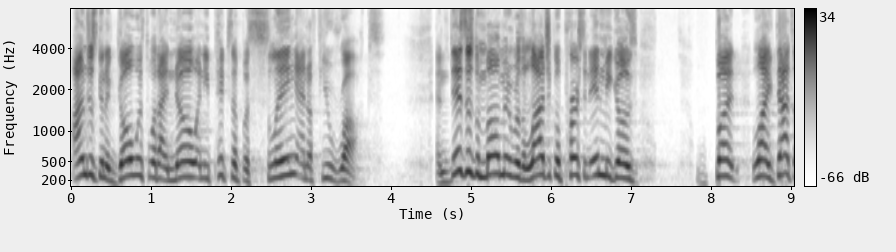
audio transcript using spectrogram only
I'm just going to go with what I know. And he picks up a sling and a few rocks. And this is the moment where the logical person in me goes, but like that's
